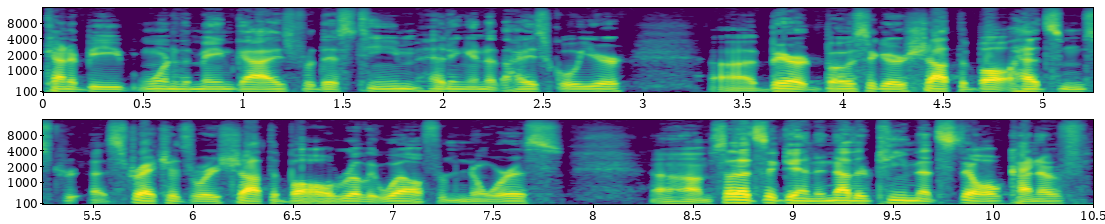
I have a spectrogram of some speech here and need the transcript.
kind of be one of the main guys for this team heading into the high school year. Uh, Barrett Bosiger shot the ball, had some st- uh, stretches where he shot the ball really well from Norris. Um, so that's again another team that's still kind of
